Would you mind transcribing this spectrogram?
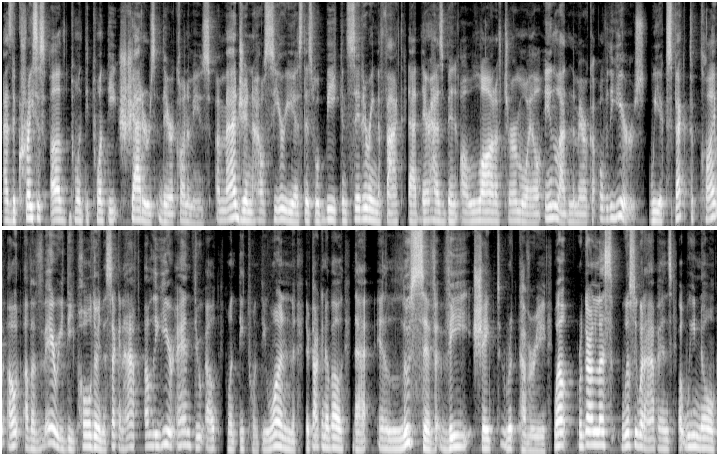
as the crisis of 2020 shatters their economies. Imagine how serious this will be considering the fact that there has been a lot of turmoil in Latin America over the years. We expect to climb out of a very deep hole during the second half of the year and throughout 2021. They're talking about that elusive V shaped recovery. Well, regardless, we'll see what happens. But we know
